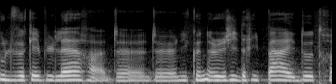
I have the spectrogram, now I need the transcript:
le vocabulaire de, l'iconologie de Ripa et d'autres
